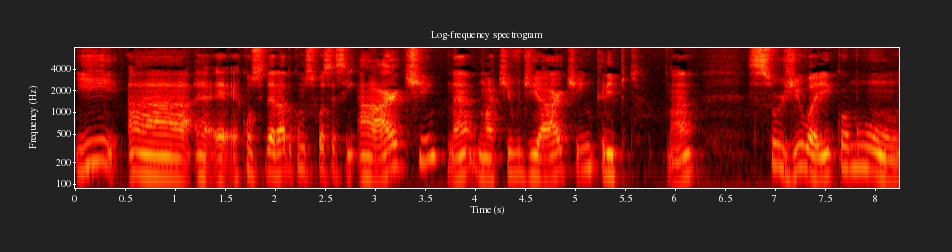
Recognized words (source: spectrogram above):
E a, é, é considerado como se fosse assim a arte, né? Um ativo de arte em cripto, né? Surgiu aí como um,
